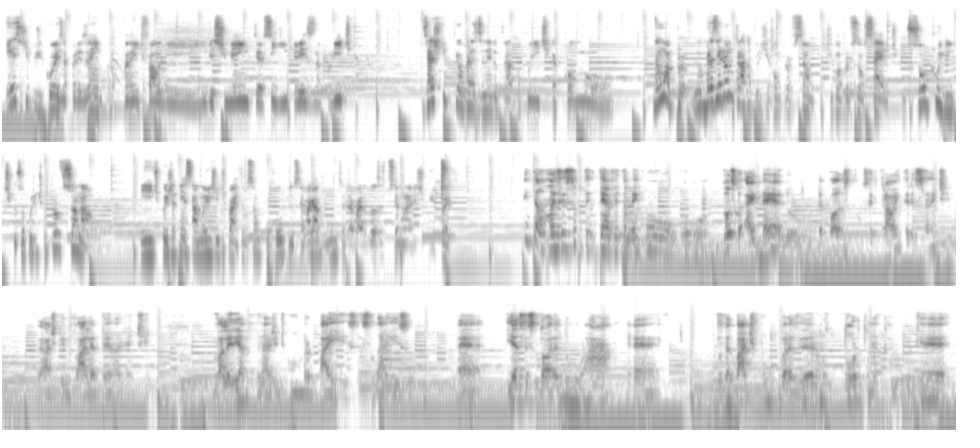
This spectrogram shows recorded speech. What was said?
esse tipo de coisa, por exemplo, quando a gente fala de investimento, assim, de empresas na política, você acha que o brasileiro trata a política como não uma, o brasileiro não trata a política como profissão, tipo uma profissão séria, tipo, sou político, sou político profissional. E tipo, já tem essa mancha, tipo, ah, então você é um corrupto, você é vagabundo, você trabalha duas vezes por semana, tipo de coisa. Então, mas isso tem, a ver também com o, o, a ideia do depósito central é interessante eu acho que vale a pena a gente valeria a pena a gente como país estudar isso é, e essa história do ah é, do debate público brasileiro é muito torto né cara? Porque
